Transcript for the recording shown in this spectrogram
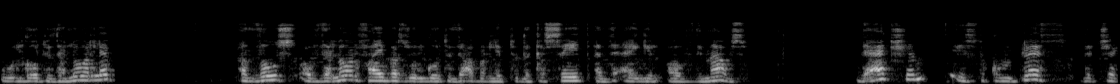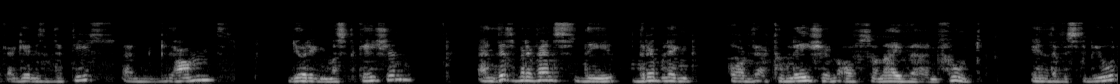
will go to the lower lip, and those of the lower fibers will go to the upper lip to decussate at the angle of the mouth. The action is to compress the cheek against the teeth and gums during mastication, and this prevents the dribbling or the accumulation of saliva and food in the vestibule.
